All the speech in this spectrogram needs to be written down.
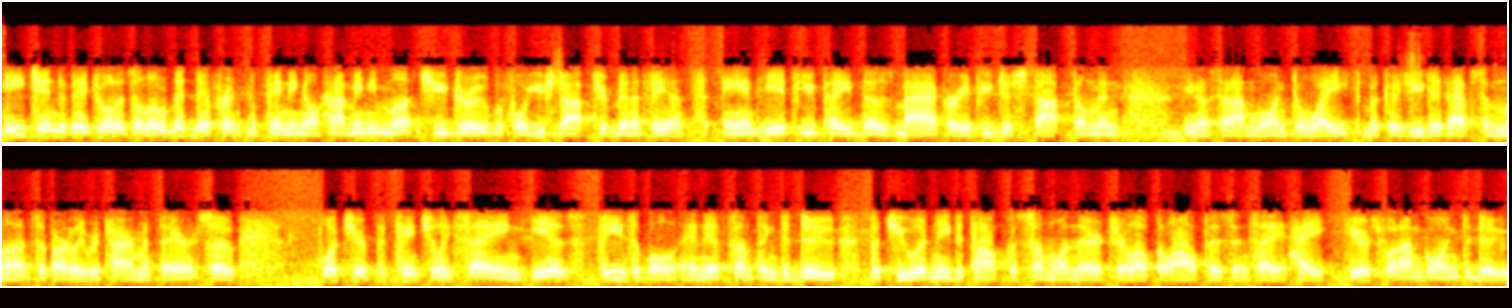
each individual is a little bit different depending on how many months you drew before you stopped your benefits and if you paid those back or if you just stopped them and you know, said, I'm going to wait because you did have some months of early retirement there. So what you're potentially saying is feasible and is something to do, but you would need to talk with someone there at your local office and say, "Hey, here's what I'm going to do.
